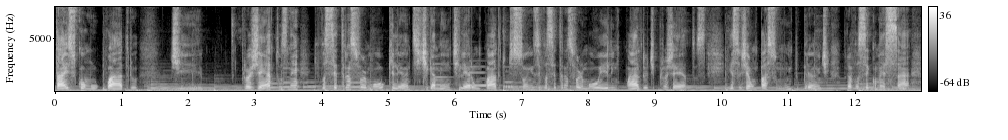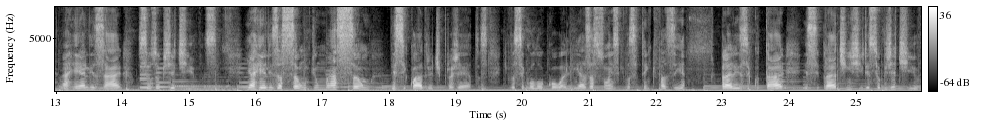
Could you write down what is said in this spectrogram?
Tais como o quadro de projetos, né, você transformou que ele antigamente ele era um quadro de sonhos e você transformou ele em quadro de projetos. Isso já é um passo muito grande para você começar a realizar os seus objetivos. E a realização de uma ação desse quadro de projetos você colocou ali as ações que você tem que fazer para executar esse para atingir esse objetivo.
